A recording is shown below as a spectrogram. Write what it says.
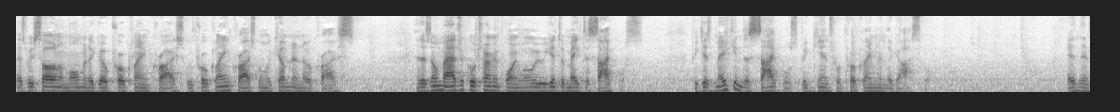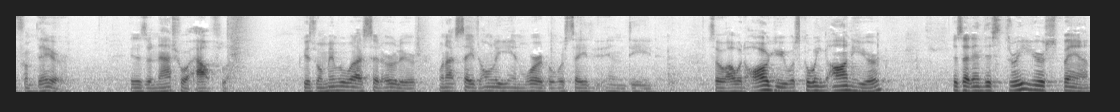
as we saw in a moment ago, proclaim Christ. We proclaim Christ when we come to know Christ. And there's no magical turning point when we begin to make disciples. Because making disciples begins with proclaiming the gospel. And then from there, it is a natural outflow. Because remember what I said earlier we're not saved only in word, but we're saved in deed. So I would argue what's going on here is that in this three year span,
